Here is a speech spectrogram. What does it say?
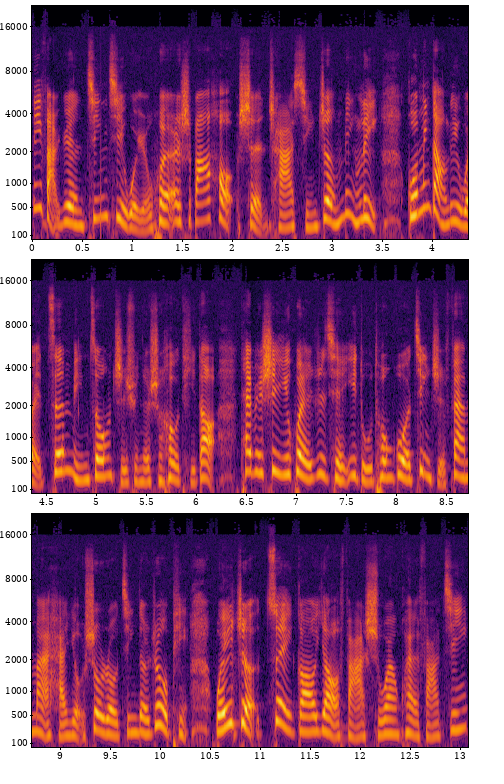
立法院经济委员会二十八号审查行政命令。国民党立委曾明宗质询的时候提到，台北市议会日前一读通过禁止贩卖含有瘦肉精的肉品，违者最高要罚十万块罚金。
